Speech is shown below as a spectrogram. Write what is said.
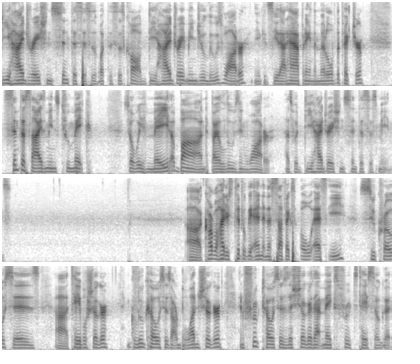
Dehydration synthesis is what this is called. Dehydrate means you lose water. You can see that happening in the middle of the picture. Synthesize means to make. So we've made a bond by losing water. That's what dehydration synthesis means. Uh, carbohydrates typically end in the suffix OSE. Sucrose is uh, table sugar. Glucose is our blood sugar. And fructose is the sugar that makes fruits taste so good.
